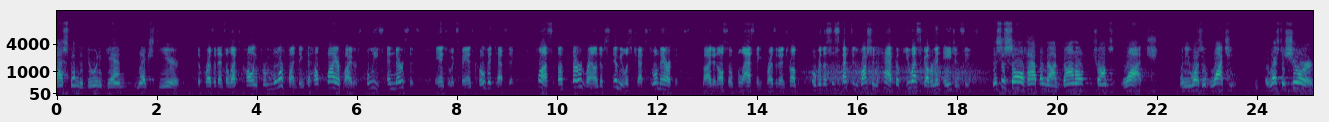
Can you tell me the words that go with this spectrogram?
ask them to do it again next year. The president elect calling for more funding to help firefighters, police, and nurses, and to expand COVID testing, plus a third round of stimulus checks to Americans. Biden also blasting President Trump over the suspected Russian hack of U.S. government agencies. This assault happened on Donald Trump's watch when he wasn't watching. But rest assured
